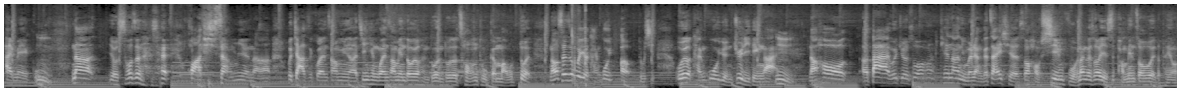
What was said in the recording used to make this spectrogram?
暧昧过。那有时候真的在话题上面啊，或价值观上面啊，金钱观上面都有很多很多的冲突跟矛盾。然后甚至我也有谈过，呃，对不起，我有谈过远距离恋爱。嗯，然后呃，大家也会觉得说，天哪，你们两个在一起的时候好幸福。那个时候也是旁边周围的朋友，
